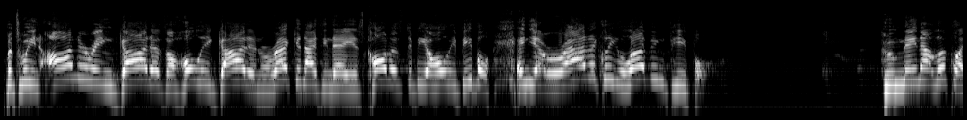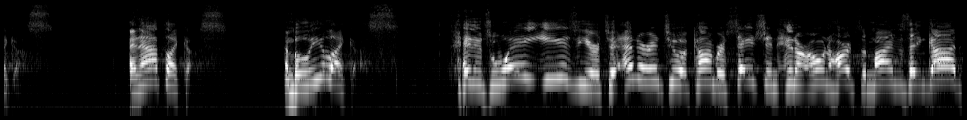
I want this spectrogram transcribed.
between honoring God as a holy God and recognizing that He has called us to be a holy people, and yet radically loving people who may not look like us and act like us and believe like us. And it's way easier to enter into a conversation in our own hearts and minds and say, God,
